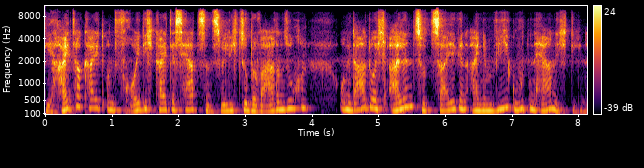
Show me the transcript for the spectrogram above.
die Heiterkeit und Freudigkeit des Herzens will ich zu bewahren suchen, um dadurch allen zu zeigen, einem wie guten Herrn ich diene.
